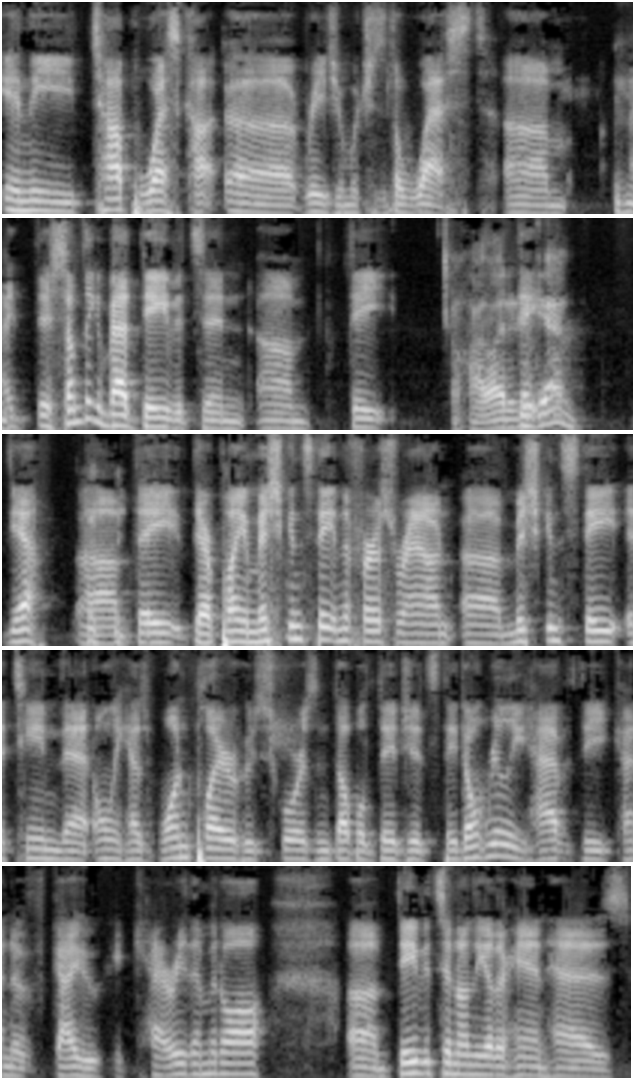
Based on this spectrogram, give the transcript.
in the top west uh, region, which is the West, um, mm-hmm. I, there's something about Davidson. Um, they I'll highlight it they, again. Yeah, um, they they're playing Michigan State in the first round. Uh, Michigan State, a team that only has one player who scores in double digits. They don't really have the kind of guy who could carry them at all. Um, Davidson, on the other hand, has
